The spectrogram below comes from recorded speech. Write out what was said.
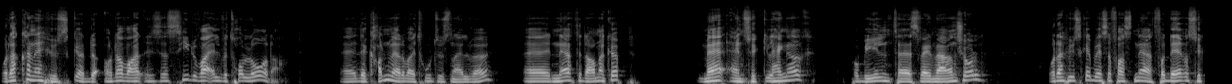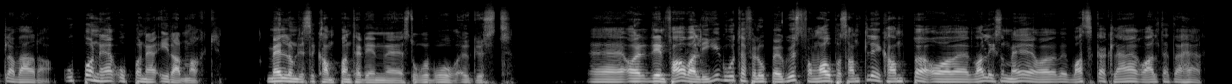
Og da kan jeg huske og da var, Si du var 11-12 år, da. Eh, det kan være det var i 2011 òg. Eh, ned til Dana Cup med en sykkelhenger på bilen til Svein Værenskjold. Og da husker jeg ble så fascinert, for dere sykler hver dag. Opp og ned, opp og ned i Danmark. Mellom disse kampene til din eh, storebror August. Eh, og din far var like god til å følge opp August, for han var jo på samtlige kamper og eh, var liksom med og vaska klær og alt dette her.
